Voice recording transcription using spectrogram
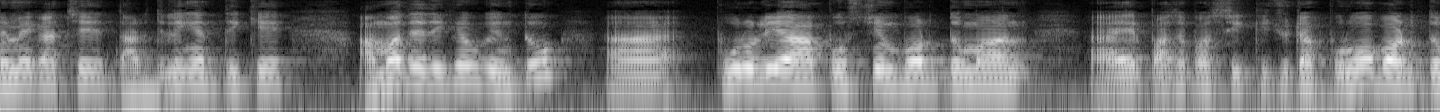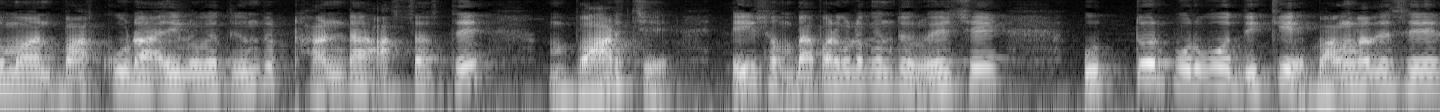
নেমে গেছে দার্জিলিংয়ের দিকে। আমাদের দিকেও কিন্তু পুরুলিয়া, পশ্চিম বর্ধমান এর পাশাপাশি কিছুটা পূর্ব বর্ধমান, বাঁকুড়া এইগুলোতে কিন্তু ঠান্ডা আস্তে আস্তে বাড়ছে। এই ব্যাপারগুলো কিন্তু রয়েছে। উত্তর পূর্ব দিকে বাংলাদেশের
